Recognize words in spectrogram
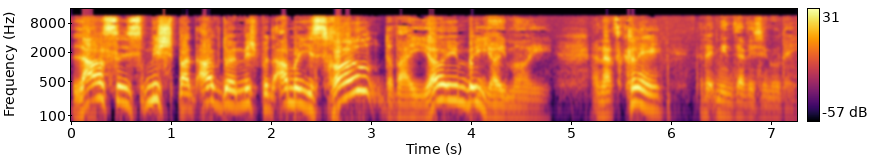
Mishpat Avdo Mishpat Yisrael. And that's clear that it means every single day.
